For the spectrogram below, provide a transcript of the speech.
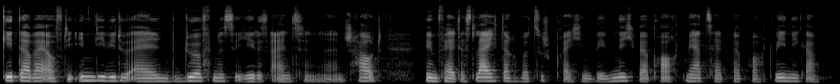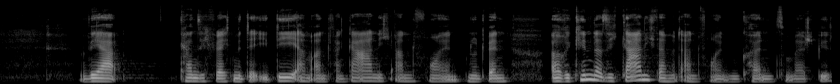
Geht dabei auf die individuellen Bedürfnisse jedes Einzelnen ein. Schaut, wem fällt es leicht, darüber zu sprechen, wem nicht, wer braucht mehr Zeit, wer braucht weniger. Wer kann sich vielleicht mit der Idee am Anfang gar nicht anfreunden. Und wenn eure Kinder sich gar nicht damit anfreunden können, zum Beispiel,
